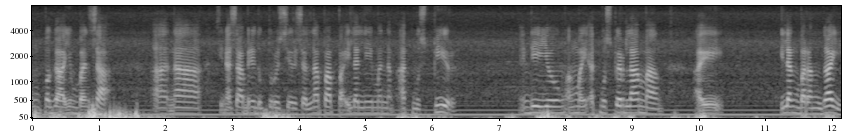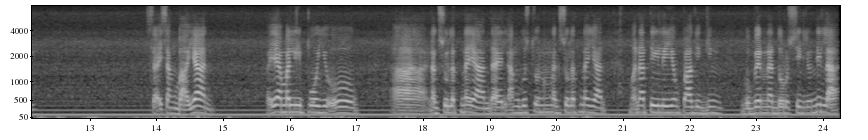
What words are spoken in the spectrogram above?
kumbaga yung bansa uh, na sinasabi ni Dr. Sirsal napapailaliman ng atmosphere. Hindi yung ang may atmosphere lamang ay ilang barangay sa isang bayan. Kaya mali po yung uh, nagsulat na yan dahil ang gusto ng nagsulat na yan manatili yung pagiging gobernador silyo nila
